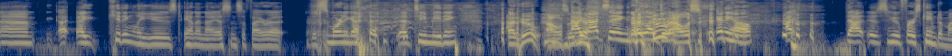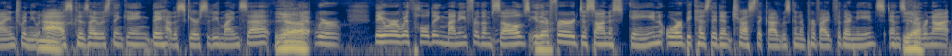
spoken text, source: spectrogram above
Um, I, I kiddingly used Ananias and Sapphira this morning at a, a team meeting. At who, Allison? I'm not saying who At I who, direct- Allison? Anyhow, I, that is who first came to mind when you asked because I was thinking they had a scarcity mindset Yeah. and that we're they were withholding money for themselves, either for dishonest gain or because they didn't trust that God was going to provide for their needs. And so Yeah. they were not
